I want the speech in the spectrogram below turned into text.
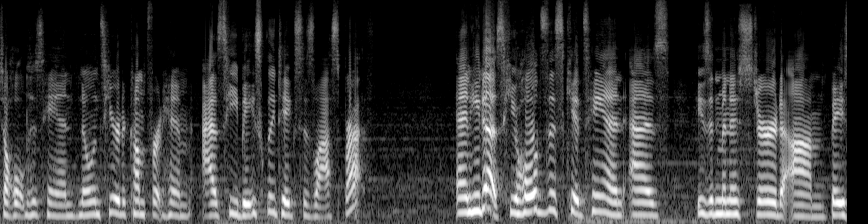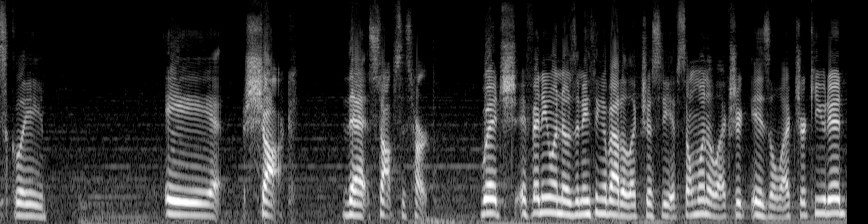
to hold his hand. No one's here to comfort him as he basically takes his last breath." And he does. He holds this kid's hand as he's administered um, basically a shock that stops his heart. Which, if anyone knows anything about electricity, if someone electric is electrocuted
